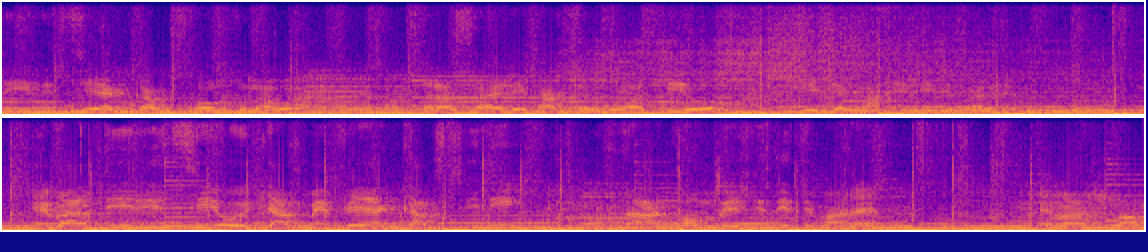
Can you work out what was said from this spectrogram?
দিয়ে দিচ্ছি এক কাপ কর্নফ্লাওয়ার আপনারা চাইলে কাঁচা দিয়েও এটা পানি দিতে পারেন এবার দিয়ে দিচ্ছি ওই কাপ মেপে এক কাপ চিনি আপনারা কম বেশি দিতে পারেন এবার সব,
